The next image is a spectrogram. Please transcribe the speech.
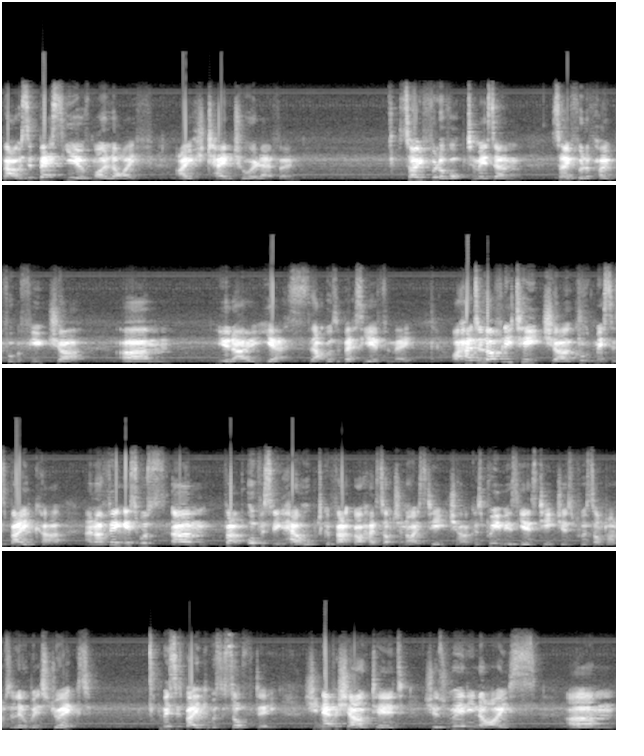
That was the best year of my life, aged 10 to 11. So full of optimism, so full of hope for the future. Um, you know, yes, that was the best year for me. I had a lovely teacher called Mrs. Baker, and I think this was, um, that obviously helped the fact that I had such a nice teacher, because previous years' teachers were sometimes a little bit strict. Mrs. Baker was a softie. She never shouted. She was really nice. Um,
